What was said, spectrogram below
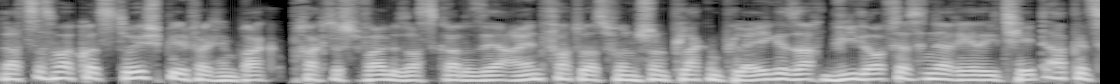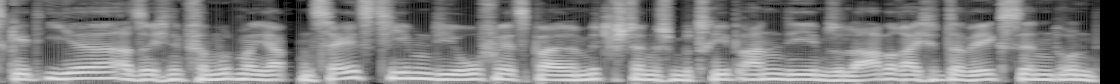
Lass das mal kurz durchspielen, vielleicht im praktischen Fall. Du sagst gerade sehr einfach, du hast vorhin schon Plug and Play gesagt. Wie läuft das in der Realität ab? Jetzt geht ihr, also ich vermute mal, ihr habt ein Sales-Team, die rufen jetzt bei einem mittelständischen Betrieb an, die im Solarbereich unterwegs sind und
